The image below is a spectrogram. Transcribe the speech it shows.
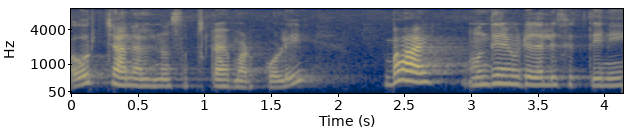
ಅವ್ರ ಚಾನಲ್ನು ಸಬ್ಸ್ಕ್ರೈಬ್ ಮಾಡ್ಕೊಳ್ಳಿ. ಬಾಯ್. ಮುಂದಿನ ವಿಡಿಯೋದಲ್ಲಿ ಸಿಗ್ತೀನಿ.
